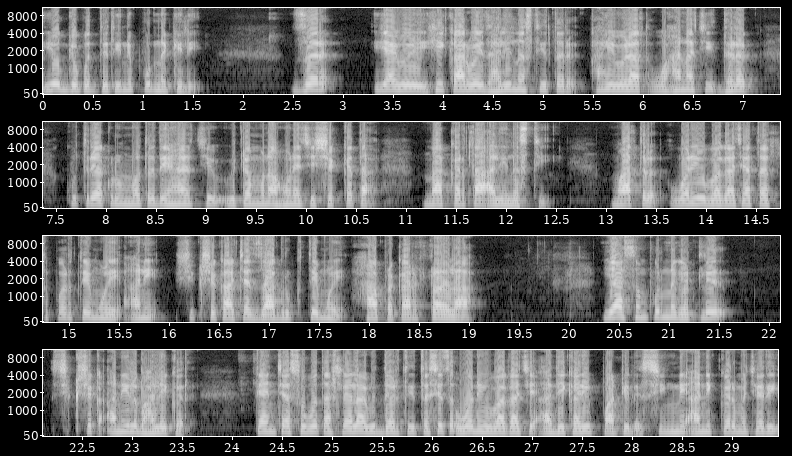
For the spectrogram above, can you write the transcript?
योग्य पद्धतीने पूर्ण केले. जर यावेळी ही कारवाई झाली नसती तर काही वेळात वाहनाची धडक कुत्र्याकडून मतदेहाची विटंबना होण्याची शक्यता नाकारता आली नसती. मात्र वन विभागाच्या तत्परतेमुळे आणि शिक्षकाच्या जागरूकतेमुळे हा प्रकार टळला. या संपूर्ण घटले शिक्षक अनिल भालेकर त्यांच्यासोबत असलेला विद्यार्थी तसेच वन विभागाचे अधिकारी पाटील सिंगणे आणि कर्मचारी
